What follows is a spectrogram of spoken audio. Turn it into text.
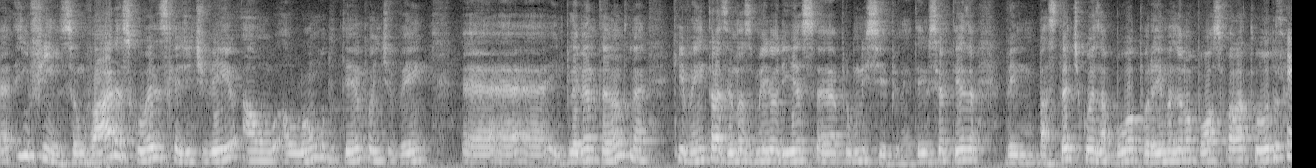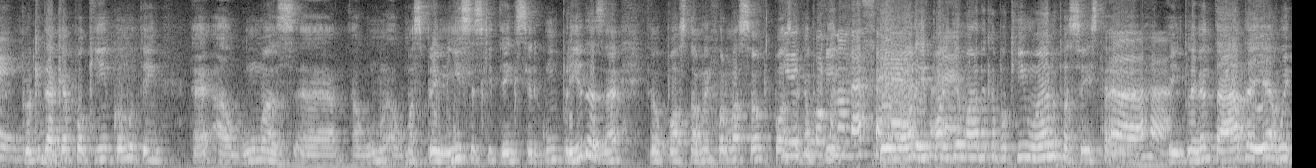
É, enfim, são várias coisas que a gente veio ao, ao longo do tempo, a gente vem é, é, implementando, né, que vem trazendo as melhorias é, para o município. Né. Tenho certeza, vem bastante coisa boa por aí, mas eu não posso falar tudo, Sim. porque daqui a pouquinho, como tem é, algumas, é, alguma, algumas premissas que têm que ser cumpridas, né? Então eu posso dar uma informação que pode daqui a pouquinho não dá certo, demora, e pode é. demorar daqui a pouquinho um ano para ser uhum. implementada e é ruim,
